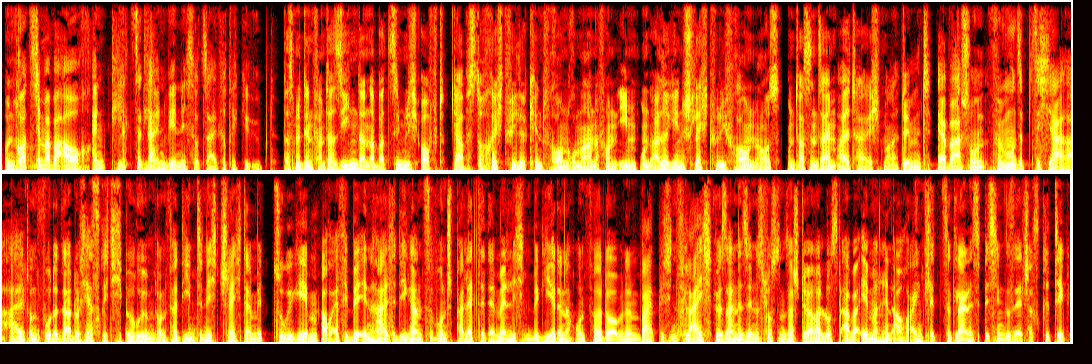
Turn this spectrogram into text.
und trotzdem aber auch ein klitzeklein wenig Sozialkritik geübt. Das mit den Fantasien dann aber ziemlich oft. Gab es doch recht viele Kindfrauenromane von ihm und alle gehen schlecht für die Frauen aus und das in seinem Alter echt mal. Stimmt, er war schon 75 Jahre alt und wurde dadurch erst richtig berühmt und verdiente nicht schlecht damit, zugegeben. Auch Effi beinhaltet die ganze Wunschpalette der männlichen Begierde nach unverdorbenem weiblichen Fleisch, für seine Sinneslust und Zerstörerlust aber immerhin auch ein klitzeklein kleines bisschen Gesellschaftskritik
